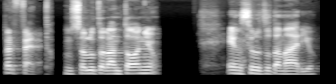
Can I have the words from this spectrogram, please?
Perfetto, un saluto da Antonio. E un saluto da Mario.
